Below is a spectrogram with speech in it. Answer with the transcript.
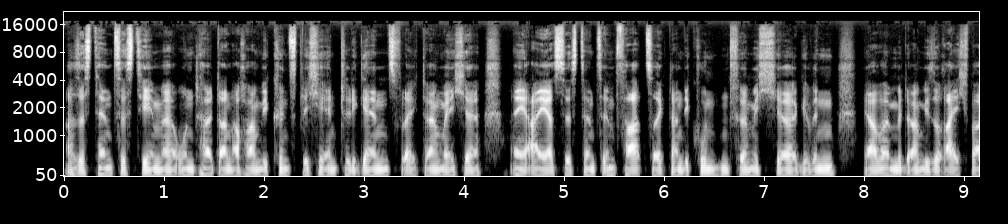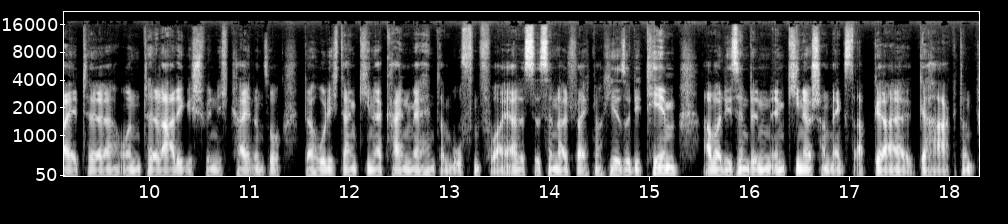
Assistenzsysteme und halt dann auch irgendwie künstliche Intelligenz, vielleicht irgendwelche AI-Assistants im Fahrzeug dann die Kunden für mich äh, gewinnen. Ja, weil mit irgendwie so Reichweite und äh, Ladegeschwindigkeit und so, da hole ich dann China keinen mehr hinterm Ofen vor. Ja, das sind halt vielleicht noch hier so die Themen, aber die sind in, in China schon längst abgehakt. Und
